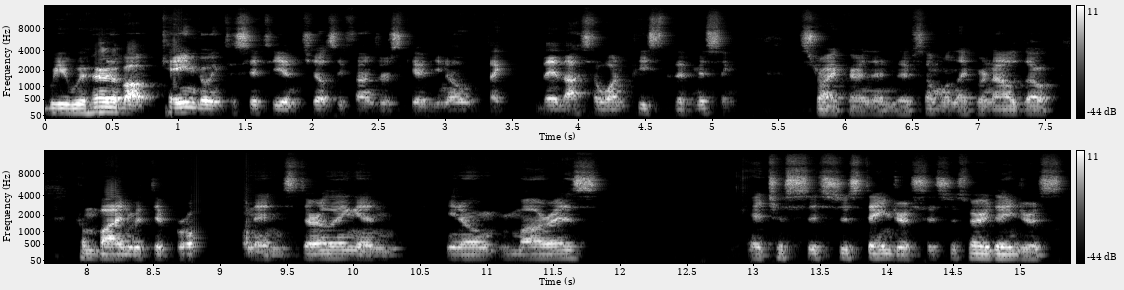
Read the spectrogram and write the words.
we, we heard about Kane going to City, and Chelsea fans are scared. You know, like they, that's the one piece that they're missing striker, and then there's someone like Ronaldo combined with De Bruyne and Sterling and you know Mahrez. It just it's just dangerous. It's just very dangerous.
